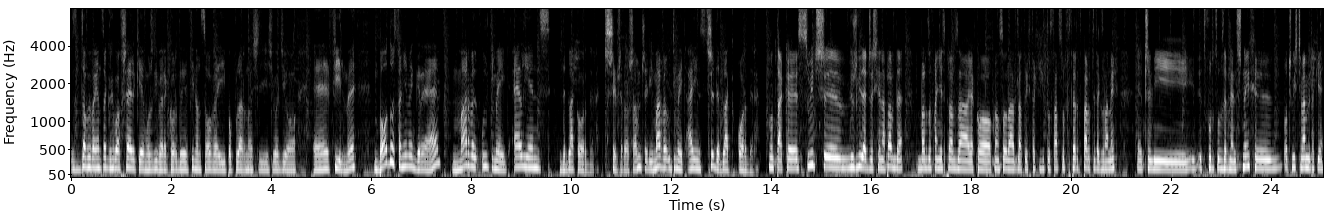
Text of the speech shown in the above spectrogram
zdobywającego chyba wszelkie możliwe rekordy finansowe i popularności, jeśli chodzi o filmy, bo dostaniemy grę Marvel Ultimate Aliens The Black Order 3, przepraszam, czyli Marvel Ultimate Aliens 3 The Black Order. No tak, e, Switch e, już widać, że się naprawdę bardzo fajnie sprawdza jako konsola dla tych takich dostawców third party tak zwanych, e, czyli twórców zewnętrznych. Oczywiście mamy takie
